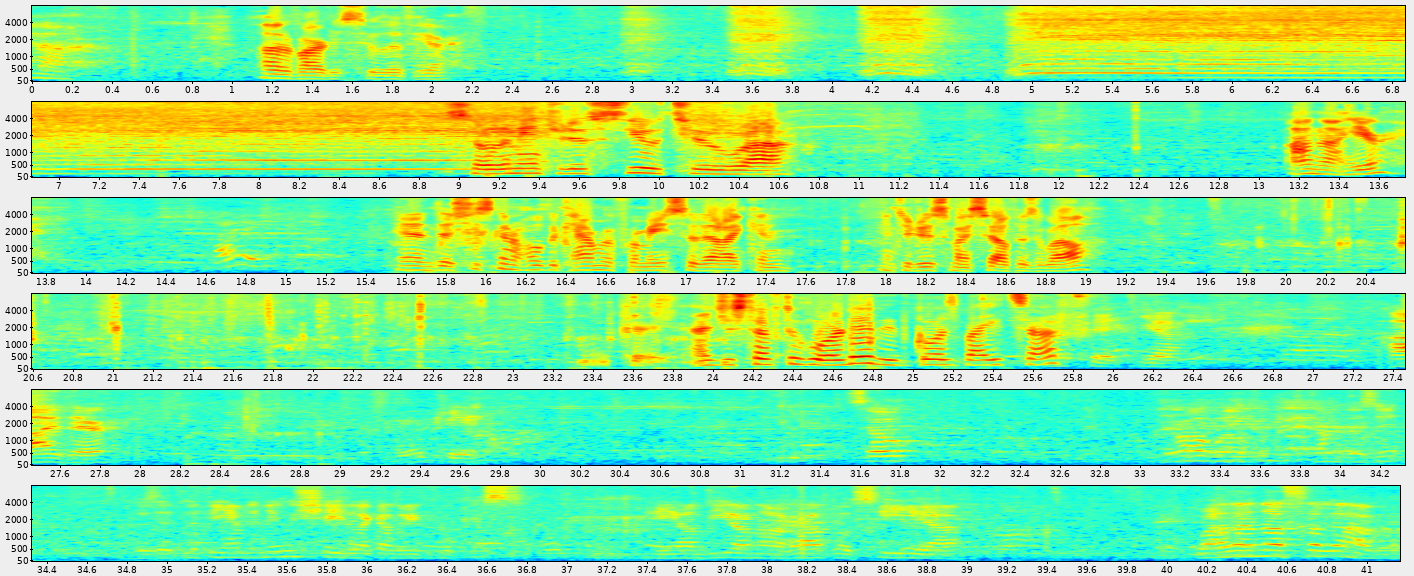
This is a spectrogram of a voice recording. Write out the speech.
Ah. Yeah, a lot of artists who live here. So let me introduce you to uh, Anna here. Hi. And uh, she's going to hold the camera for me so that I can introduce myself as well. Okay, I just have to hold it. It goes by itself. it, yeah. Hi there. Okay. So, you're all welcome to come visit. Visit le bienvenue chez la Galerie Focus. Et on dit en arabe aussi, Walana salam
